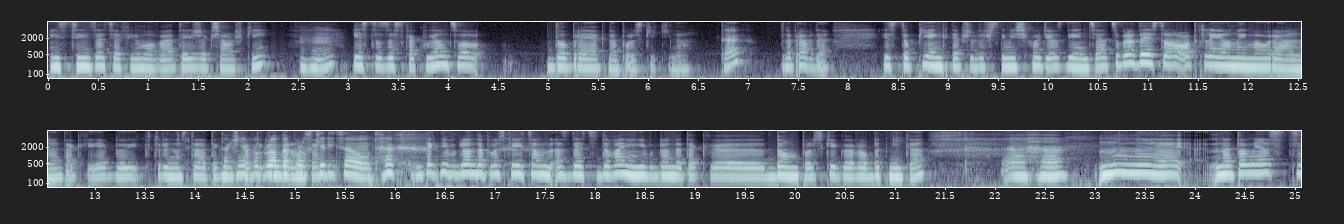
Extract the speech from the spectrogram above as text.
inscenizacja filmowa tejże książki. Mhm. Jest to zaskakująco dobre jak na polskie kino. Tak? Naprawdę. Jest to piękne przede wszystkim, jeśli chodzi o zdjęcia. Co prawda jest to odklejone i mało realne, tak jakby który nastolatek Tak mieszka nie w wygląda warunkach. polskie liceum, tak? Tak nie wygląda polskie liceum, a zdecydowanie nie wygląda tak e, dom polskiego robotnika. Aha. Mm, e, Natomiast e,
